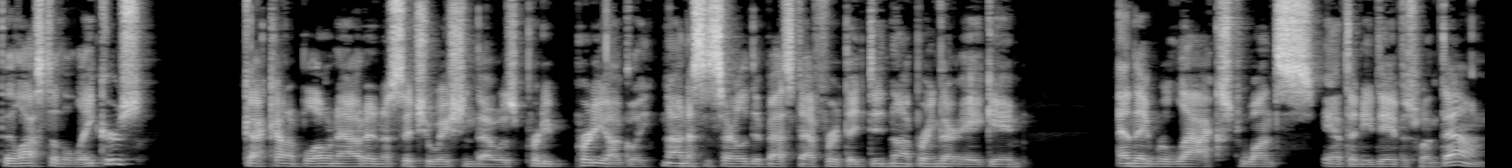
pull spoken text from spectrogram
they lost to the Lakers, got kind of blown out in a situation that was pretty pretty ugly. Not necessarily their best effort. They did not bring their A game and they relaxed once Anthony Davis went down.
